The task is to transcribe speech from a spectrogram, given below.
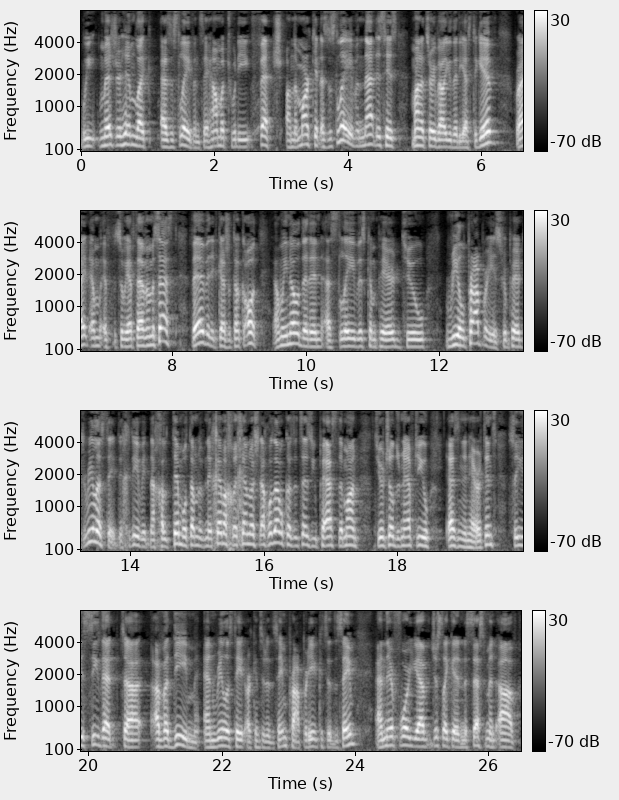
We measure him like as a slave and say how much would he fetch on the market as a slave, and that is his monetary value that he has to give, right? And if, so we have to have him assessed. And we know that in a slave is compared to real property is compared to real estate. Because it says you pass them on to your children after you as an inheritance. So you see that uh, avadim and real estate are considered the same property, considered the same, and therefore you have just like an assessment of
